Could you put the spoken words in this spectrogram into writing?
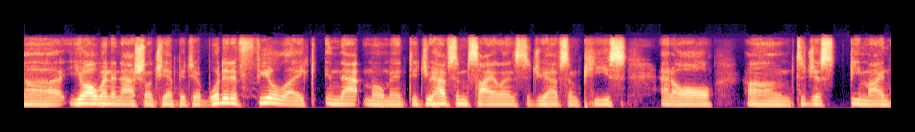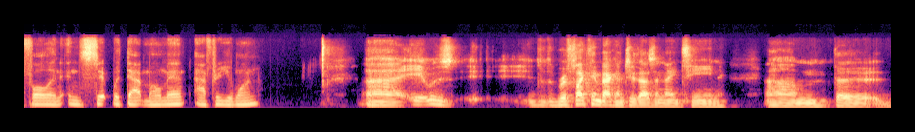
uh, you all win a national championship. What did it feel like in that moment? Did you have some silence? Did you have some peace at all um, to just be mindful and, and sit with that moment after you won? Uh, it was reflecting back in 2019. Um, the,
